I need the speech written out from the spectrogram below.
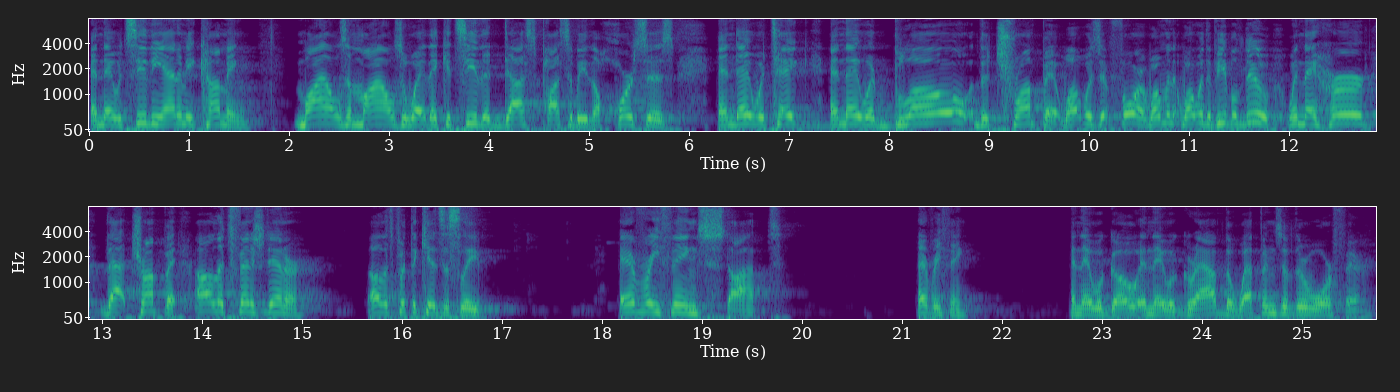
and they would see the enemy coming miles and miles away. They could see the dust, possibly the horses, and they would take and they would blow the trumpet. What was it for? What would, what would the people do when they heard that trumpet? Oh, let's finish dinner. Oh, let's put the kids to sleep. Everything stopped. Everything. And they would go and they would grab the weapons of their warfare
